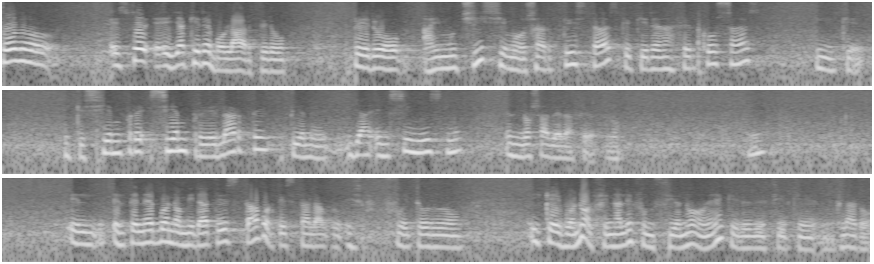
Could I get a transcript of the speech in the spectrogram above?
todo esto, ella quiere volar, pero pero hay muchísimos artistas que quieren hacer cosas y que, que siempre, siempre el arte tiene ya en sí mismo el no saber hacerlo. El, tener, bueno, mirad esta, porque esta fue todo, y que bueno, al final le funcionó, ¿eh? quiere decir que, claro,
